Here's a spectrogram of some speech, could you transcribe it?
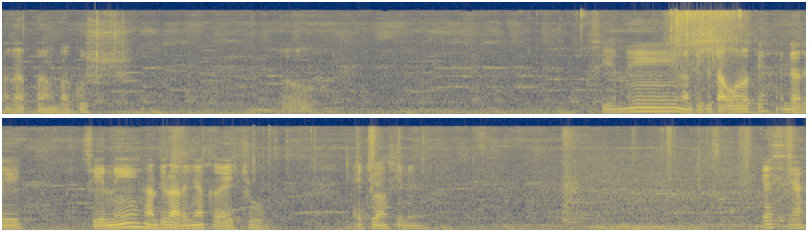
agak kurang bagus. Tuh. Sini nanti kita urut ya. Dari sini nanti larinya ke ecu. Ecu yang sini nih Oke ya,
